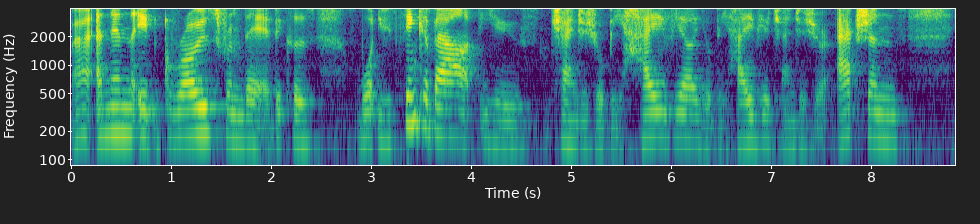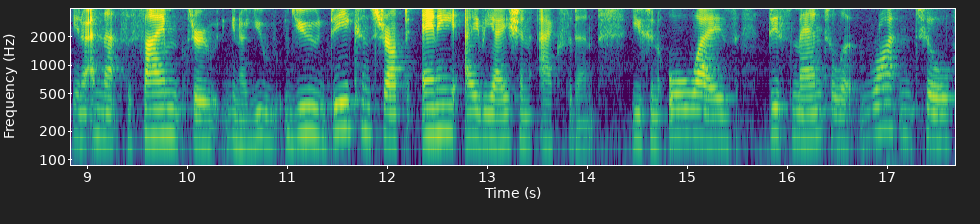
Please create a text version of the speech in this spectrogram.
right? and then it grows from there because what you think about you changes your behavior, your behavior changes your actions. You know, and that's the same through. You know, you you deconstruct any aviation accident. You can always dismantle it right until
